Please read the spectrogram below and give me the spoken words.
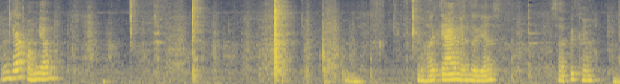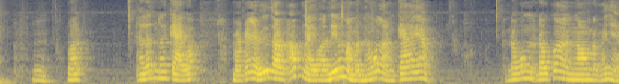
nó khác không giống. Mà hơi cay hả người nhá. Sapik hả ừ. mà Alex nói cay quá. Mà cái nhà biết sao ốc này mà nếu mà mình không có làm cay á đâu có đâu có ngon đâu cả nhà.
